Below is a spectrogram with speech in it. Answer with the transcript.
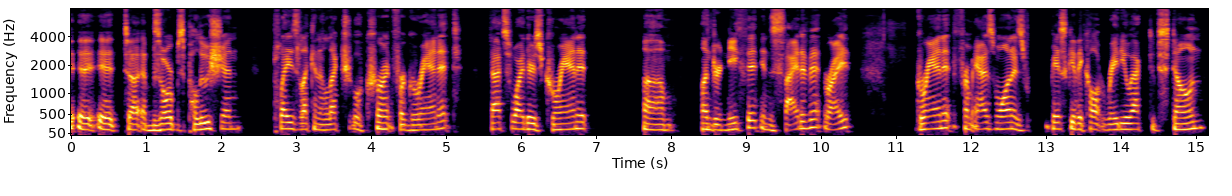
it it uh, absorbs pollution, plays like an electrical current for granite. That's why there's granite um, underneath it, inside of it, right? Granite from Aswan is basically they call it radioactive stone,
